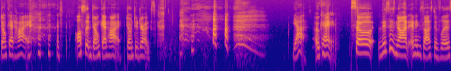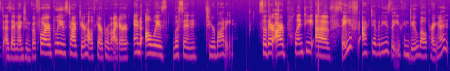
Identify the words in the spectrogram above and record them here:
don't get high. also, don't get high. Don't do drugs. yeah, okay. So this is not an exhaustive list, as I mentioned before. Please talk to your healthcare provider and always listen to your body. So there are plenty of safe activities that you can do while pregnant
